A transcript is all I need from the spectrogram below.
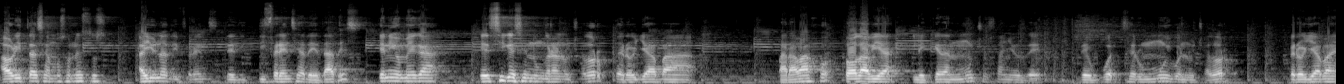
Ahorita, seamos honestos, hay una diferencia de, edades. Kenny Omega sigue siendo un gran luchador, pero ya va para abajo. Todavía le quedan muchos años de, ser un muy buen luchador, pero ya va,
